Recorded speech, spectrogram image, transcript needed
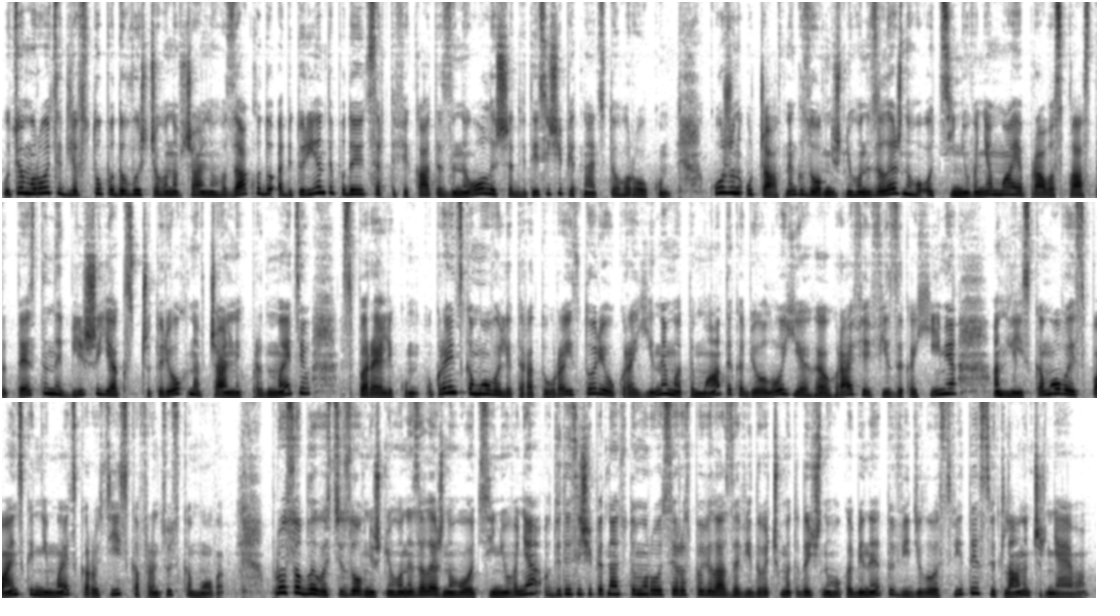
У цьому році для вступу до вищого навчального закладу абітурієнти подають сертифікати ЗНО лише 2015 року. Кожен учасник зовнішнього незалежного оцінювання має право скласти тести не більше як з чотирьох навчальних предметів з переліку: українська мова, і література, історія України, математика, біологія, географія, фізика, хімія, англійська мова, іспанська, німецька, російська, французька мови. Про особливості зовнішнього незалежного оцінювання в 2015 році розповіла завідувач методичного кабінету відділу освіти Світлана Черняєва.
